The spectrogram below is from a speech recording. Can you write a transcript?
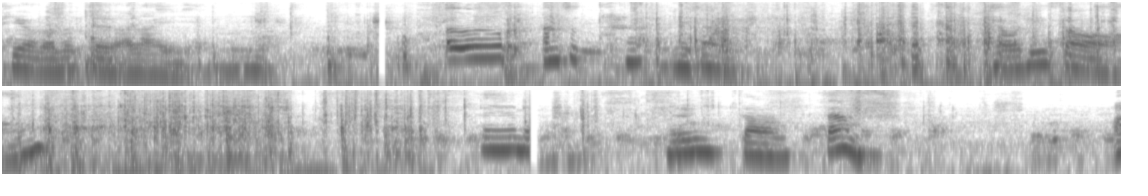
เที่ยวแล้วเราเจออะไร เอออันสุดท้ายไม่ใช่แถวที่สองแต่หนึ่งสองสามไอ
